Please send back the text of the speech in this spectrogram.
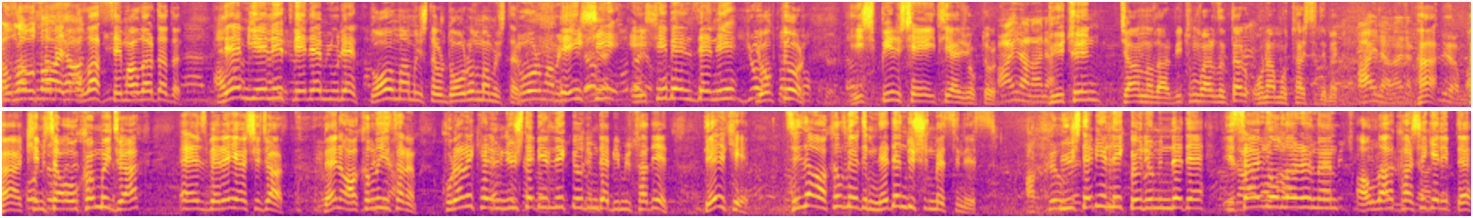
Allah samet Allah semalardadır. Lem yelit ve lem yulet doğmamıştır, doğrulmamıştır. Eşi, eşi benzeni yoktur. Hiçbir şeye ihtiyaç yoktur. Aynen, aynen. Bütün canlılar, bütün varlıklar ona muhtaçtır demek. Aynen aynen. Ha, Katılıyorum. ha kimse okumayacak, ezbere yaşayacak. Ben akıllı insanım. Kur'an-ı Kerim'in üçte birlik bölümünde bir müsaade et. Der ki, size akıl verdim neden düşünmezsiniz? Akıl Üçte birlik bölümünde de İsrailoğullarının Allah'a karşı gelip de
